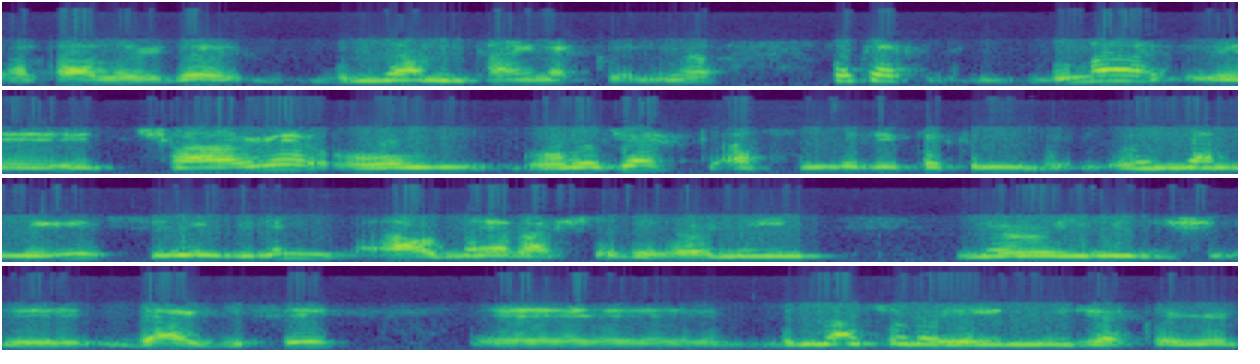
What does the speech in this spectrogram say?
hataları da bundan kaynaklanıyor. Fakat buna e, çare ol, olacak aslında bir takım önlemleri sinir bilim almaya başladı. Örneğin Neuroimage e, dergisi e, bundan sonra yayınlayacakları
